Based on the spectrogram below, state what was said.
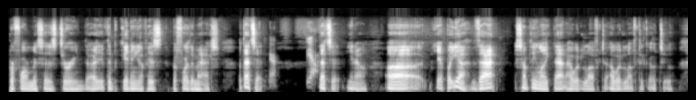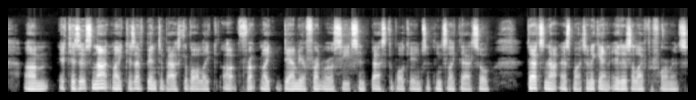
performances during the at the beginning of his before the match, but that's it. Yeah. Yeah. That's it. You know. Uh, yeah, but yeah, that something like that, I would love to. I would love to go to, um, because it's not like because I've been to basketball like uh front like damn near front row seats in basketball games and things like that. So that's not as much. And again, it is a live performance,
